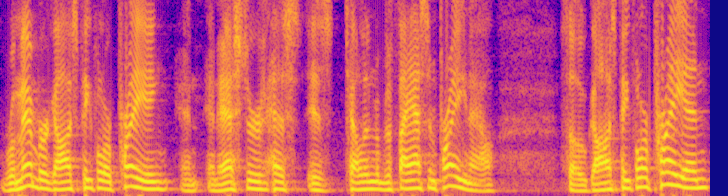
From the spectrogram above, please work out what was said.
remember, God's people are praying, and, and Esther has, is telling them to fast and pray now. So God's people are praying,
